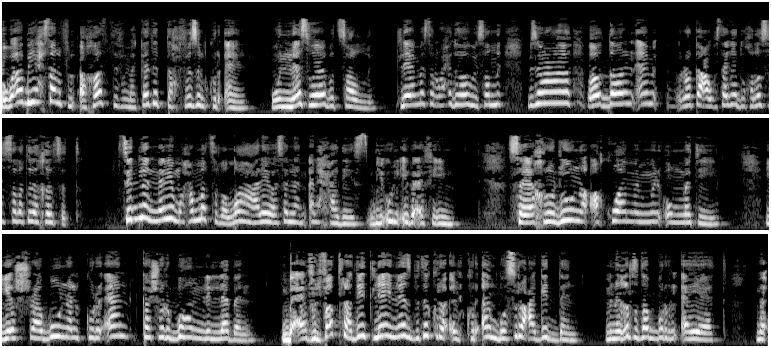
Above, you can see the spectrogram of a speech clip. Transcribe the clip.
وبقى بيحصل في الأخص في مكاتب تحفيظ القرآن. والناس وهي بتصلي. تلاقي مثلا واحد وهو بيصلي الله والضالين قام ركع وسجد وخلاص الصلاة كده خلصت. سيدنا النبي محمد صلى الله عليه وسلم قال حديث بيقول إيه بقى في إيه سيخرجون أقواما من أمتي. يشربون القرآن كشربهم للبن. بقى في الفترة دي تلاقي الناس بتقرأ القرآن بسرعة جدا من غير تدبر الآيات. ما-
